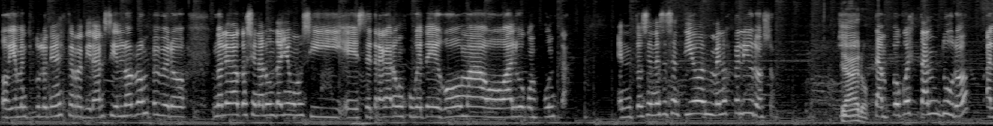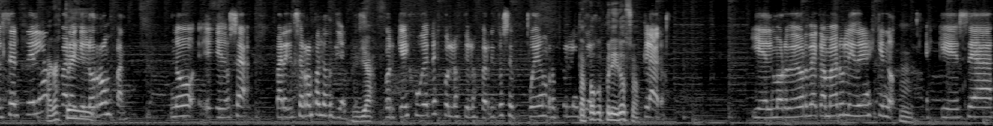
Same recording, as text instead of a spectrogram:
obviamente tú lo tienes que retirar si él lo rompe, pero no le va a ocasionar un daño como si eh, se tragara un juguete de goma o algo con punta. Entonces, en ese sentido, es menos peligroso. Claro. tampoco es tan duro al ser tela para que lo rompan. No, eh, o sea, para que se rompan los dientes. Ya. Porque hay juguetes con los que los perritos se pueden romper los Tampoco es peligroso. Claro. Y el mordedor de Akamaru, la idea es que no. Mm. Es que sea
